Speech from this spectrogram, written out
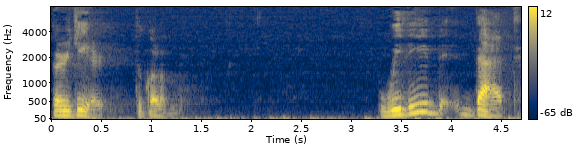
per year to Columbia. We did that,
